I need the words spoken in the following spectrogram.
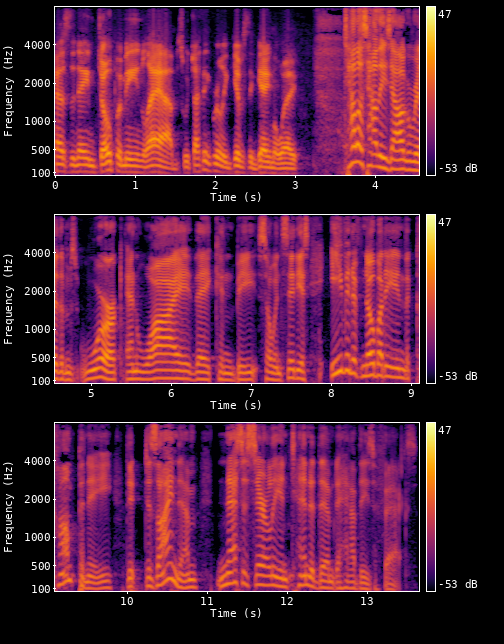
has the name Dopamine Labs, which I think really gives the game away. Tell us how these algorithms work and why they can be so insidious, even if nobody in the company that designed them necessarily intended them to have these effects.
